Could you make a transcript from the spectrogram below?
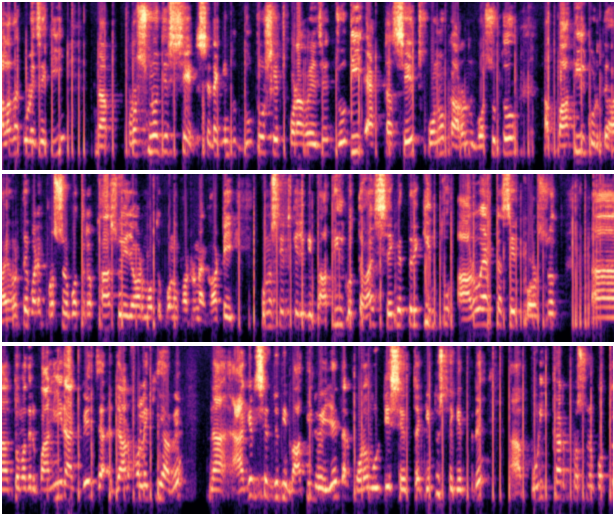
আলাদা করেছে কি, না, প্রশ্ন যে সেট সেটা কিন্তু দুটো সেট করা হয়েছে। যদি একটা সেট কোনো কারণবশত বাতিল করতে হয়, হতে পারে প্রশ্নপত্র ফাঁস হয়ে যাওয়ার মতো কোনো ঘটনা ঘটে, কোনো সেটকে যদি বাতিল করতে হয়, সেক্ষেত্রে কিন্তু আরও একটা সেট পর্ষদ তোমাদের বানিয়ে রাখবে যার ফলে কি হবে, না, আগের সেট যদি বাতিল হয়ে যায়, তার পরবর্তী সেটটা কিন্তু সেক্ষেত্রে পরীক্ষার প্রশ্নপত্র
